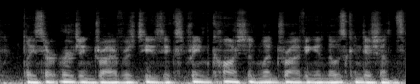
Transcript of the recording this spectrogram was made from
Police are urging drivers to use extreme caution when driving in those conditions.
